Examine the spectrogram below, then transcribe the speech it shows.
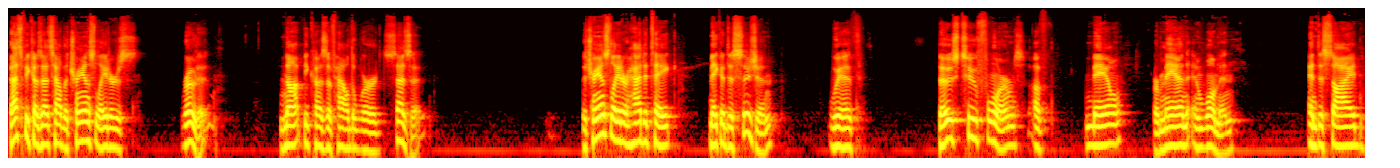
That's because that's how the translators wrote it, not because of how the word says it. The translator had to take make a decision with those two forms of male or man and woman and decide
